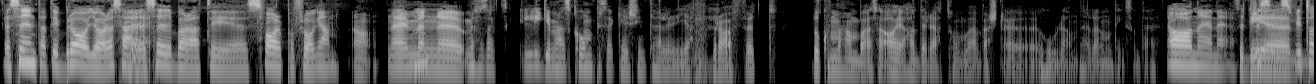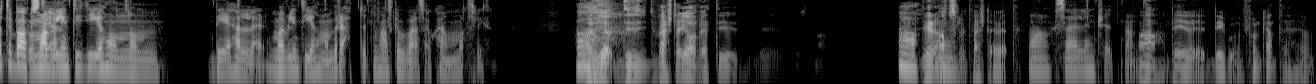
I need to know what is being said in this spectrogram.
jag säger inte att det är bra att göra så här. Nej. Jag säger bara att det är svar på frågan. Ja, nej, Mm. men, eh, men som sagt, ligga med hans kompisar kanske inte heller är jättebra, för att då kommer han bara säga, ja, jag hade rätt, hon var värsta horan eller någonting sånt där. Ja, nej, nej. Så det, Precis, vi tar tillbaka Man det. vill inte ge honom det heller. Man vill inte ge honom rätt, utan han ska bara så här skämmas. Liksom. Alltså, jag, det värsta jag vet är tystnad. ja. Det är det Mm. absolut värsta jag vet. Ja, silent treatment. Ja, det, det funkar inte. Jag,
